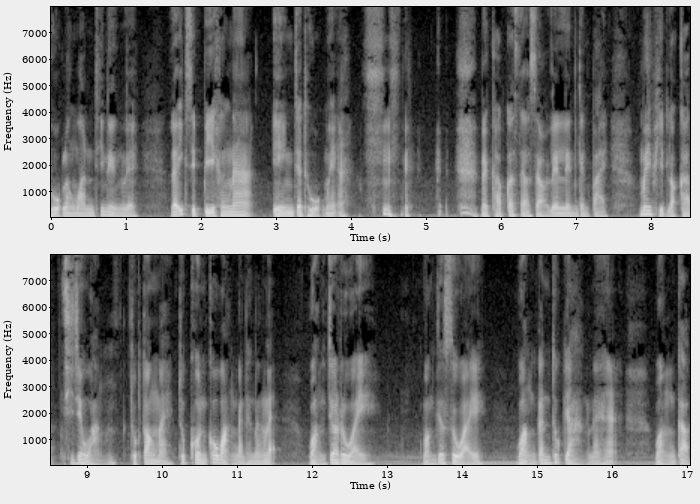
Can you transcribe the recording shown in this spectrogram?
ถูกรางวัลที่หนึ่งเลย แล้วอีกสิบปีข้างหน้า เองจะถูกไหมอะ นะครับก็แซวๆเล่นๆกันไป ไม่ผิดหรอกครับที่จะหวังถูกต้องไหม ทุกคนก็หวังกันทั้งนั้นแหละ หวังจะรวย หวังจะสวย หวังกันทุกอย่างนะฮะ หวังกับ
